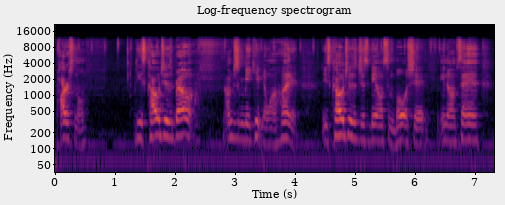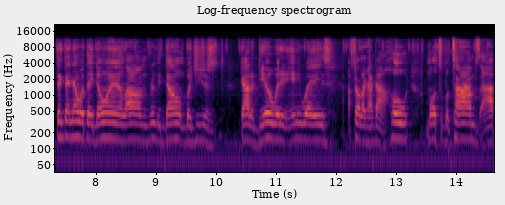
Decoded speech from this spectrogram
personal. These coaches, bro, I'm just gonna be keeping it 100. These coaches just be on some bullshit. You know what I'm saying? Think they know what they're doing. A lot of them really don't, but you just got to deal with it anyways. I felt like I got hold multiple times. I,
